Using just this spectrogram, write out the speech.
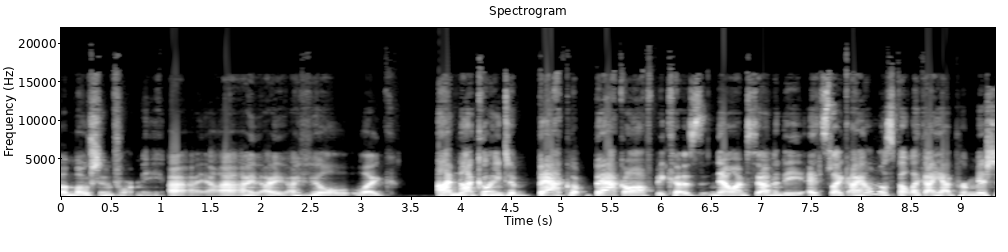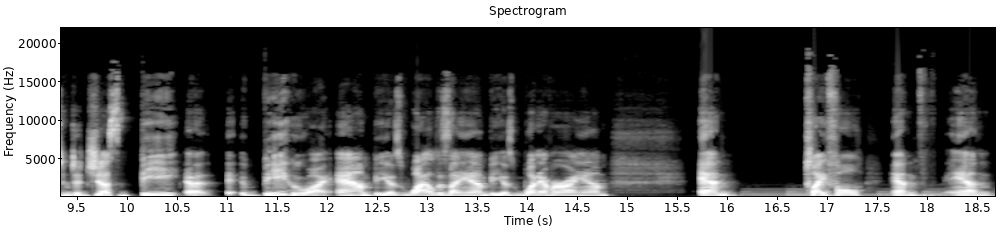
emotion for me. I I I, I feel like I'm not going to back up, back off because now I'm 70. It's like I almost felt like I had permission to just be uh, be who I am, be as wild as I am, be as whatever I am, and playful and and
